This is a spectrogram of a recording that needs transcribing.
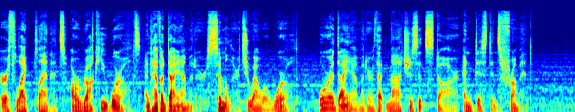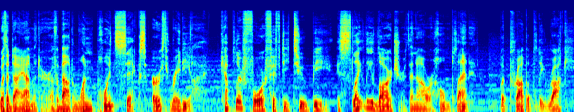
Earth-like planets are rocky worlds and have a diameter similar to our world, or a diameter that matches its star and distance from it. With a diameter of about 1.6 Earth radii, Kepler 452b is slightly larger than our home planet, but probably rocky.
